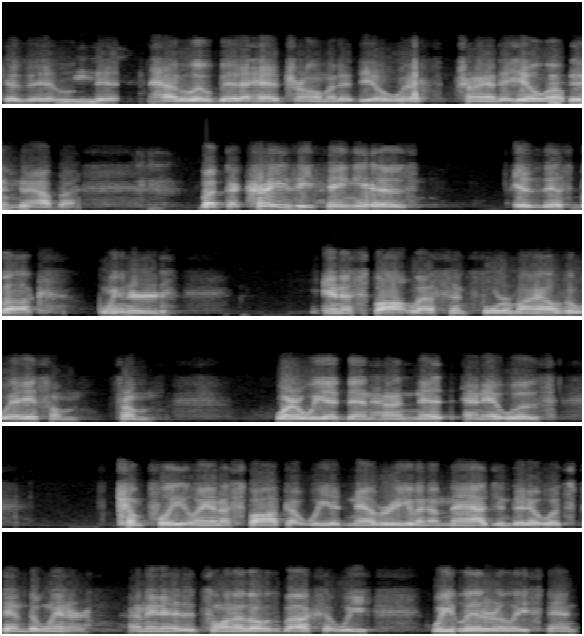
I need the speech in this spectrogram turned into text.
because it, it had a little bit of head trauma to deal with, trying to heal up from that. But but the crazy thing is, is this buck wintered in a spot less than four miles away from from where we had been hunting it, and it was completely in a spot that we had never even imagined that it would spend the winter. I mean, it's one of those bucks that we we literally spent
